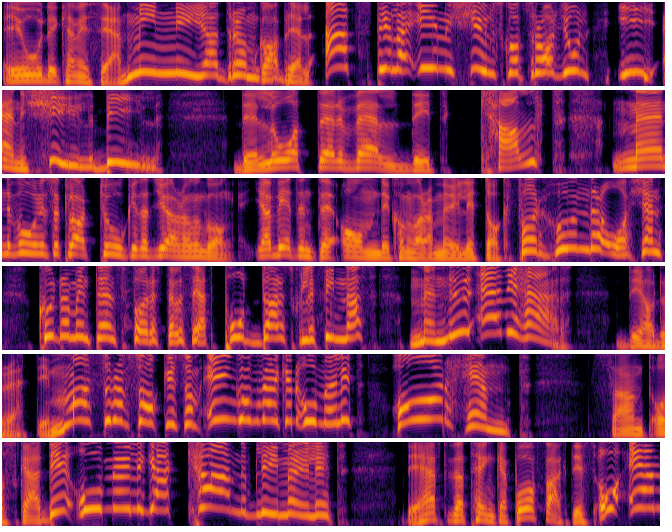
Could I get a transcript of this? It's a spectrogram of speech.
jo, det kan vi säga. Min nya dröm, Gabriel. Att spela in kylskåpsradion i en kylbil. Det låter väldigt kallt, men det vore såklart tokigt att göra någon gång. Jag vet inte om det kommer vara möjligt dock. För hundra år sedan kunde de inte ens föreställa sig att poddar skulle finnas, men nu är vi här! Det har du rätt i. Massor av saker som en gång verkade omöjligt har hänt! Sant, Oskar. Det omöjliga kan bli möjligt! Det är häftigt att tänka på faktiskt. Och en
